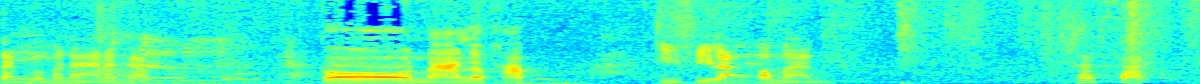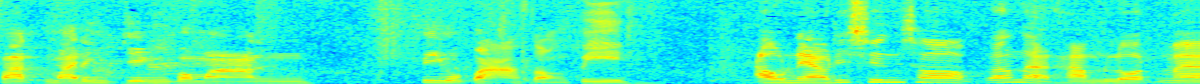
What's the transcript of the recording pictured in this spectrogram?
แต่งรถมานานนะครับ ก็นานแล้วครับ กี่ปีละประมาณถ้าฝัดฝัดมาจริง ๆ ประมาณ ปีกว่าๆสองปี เอาแนวที่ชื่นชอบตั้งแต่ทำรถมา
